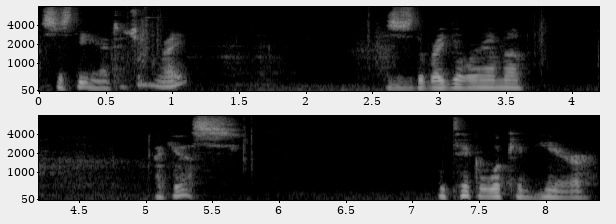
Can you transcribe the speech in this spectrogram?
This is the antigen, right? This is the regular ammo. I guess we take a look in here.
